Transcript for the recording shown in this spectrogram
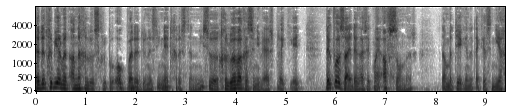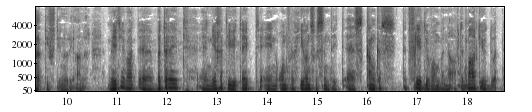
Nou dit gebeur met ander geloofsgroepe ook wat dit doen. Is nie net Christen nie. So gelowiges in die werksplek het dikwels daai ding as ek my afsonder, dan beteken dit ek is negatief teenoor die ander. Weet jy wat uh, bitterheid en negativiteit en onvergewensgesindheid is kankers. Dit vreet jou van binne af. Dit maak jou dood.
